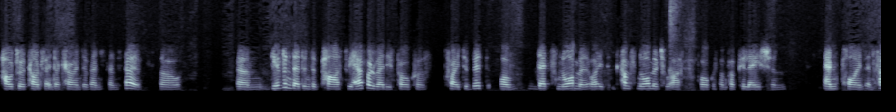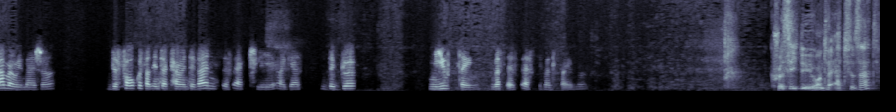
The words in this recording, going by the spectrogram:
how to account for intercurrent events themselves. So, um, given that in the past we have already focused quite a bit, or that's normal, or it, it comes normal to us to focus on population, endpoint, and summary measure. The focus on intercurrent events is actually, I guess, the good new thing with this estimand framework. Chrissie, do you want to add to that?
